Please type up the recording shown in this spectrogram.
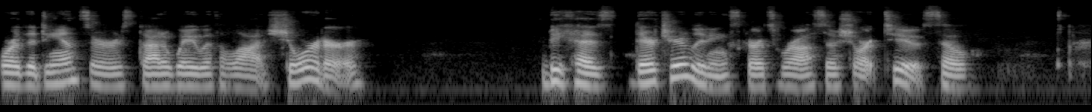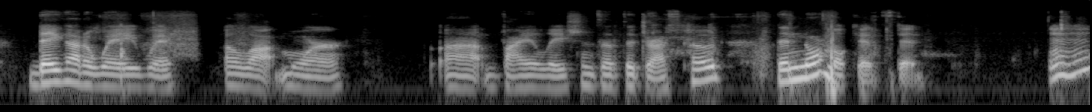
or the dancers got away with a lot shorter because their cheerleading skirts were also short too. So they got away with a lot more uh, violations of the dress code than normal kids did. Mm-hmm.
